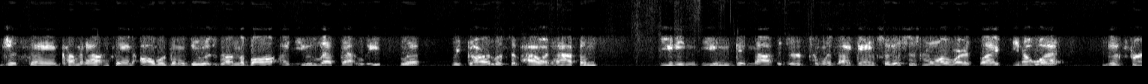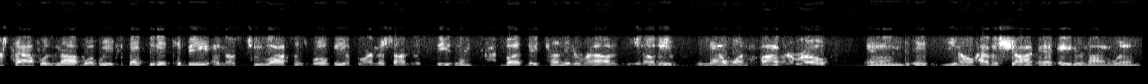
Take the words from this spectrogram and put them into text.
just saying, coming out and saying, all we're going to do is run the ball, and you let that lead slip, regardless of how it happens, you didn't, you did not deserve to win that game. So this is more where it's like, you know what? The first half was not what we expected it to be, and those two losses will be a blemish on this season. But they turned it around. You know, they've now won five in a row, and it, you know have a shot at eight or nine wins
